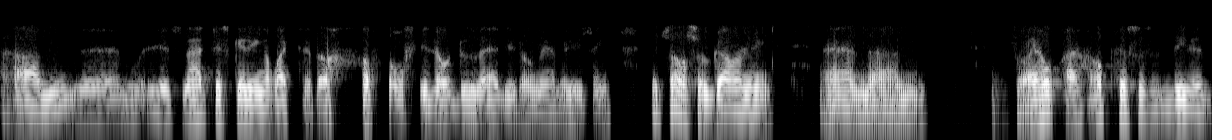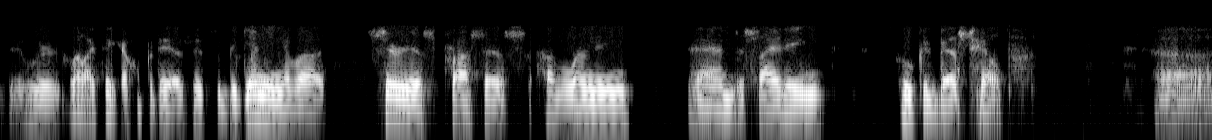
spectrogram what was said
Um, it's not just getting elected. if you don't do that, you don't have anything. It's also governing, and um, so I hope I hope this is be the well. I think I hope it is. It's the beginning of a serious process of learning and deciding who could best help uh,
